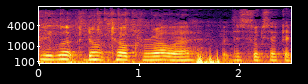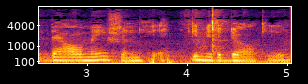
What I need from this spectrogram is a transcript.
Hey, look, don't tell Cruella, but this looks like a Dalmatian. Give me the doll, kid.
